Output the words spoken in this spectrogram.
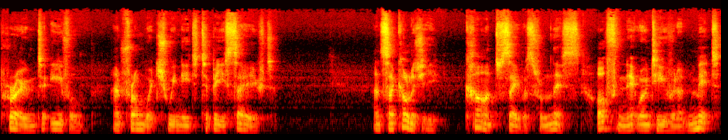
prone to evil and from which we need to be saved. And psychology can't save us from this. Often it won't even admit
